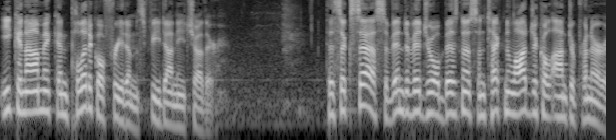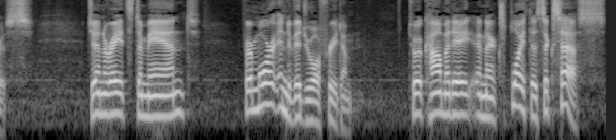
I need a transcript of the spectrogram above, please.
Economic and political freedoms feed on each other. The success of individual business and technological entrepreneurs generates demand for more individual freedom to accommodate and exploit the success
